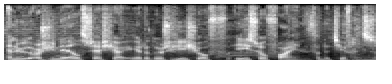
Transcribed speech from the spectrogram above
En nu het origineel, zes jaar eerder dus, He's So, He's so Fine van de Chiffons.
